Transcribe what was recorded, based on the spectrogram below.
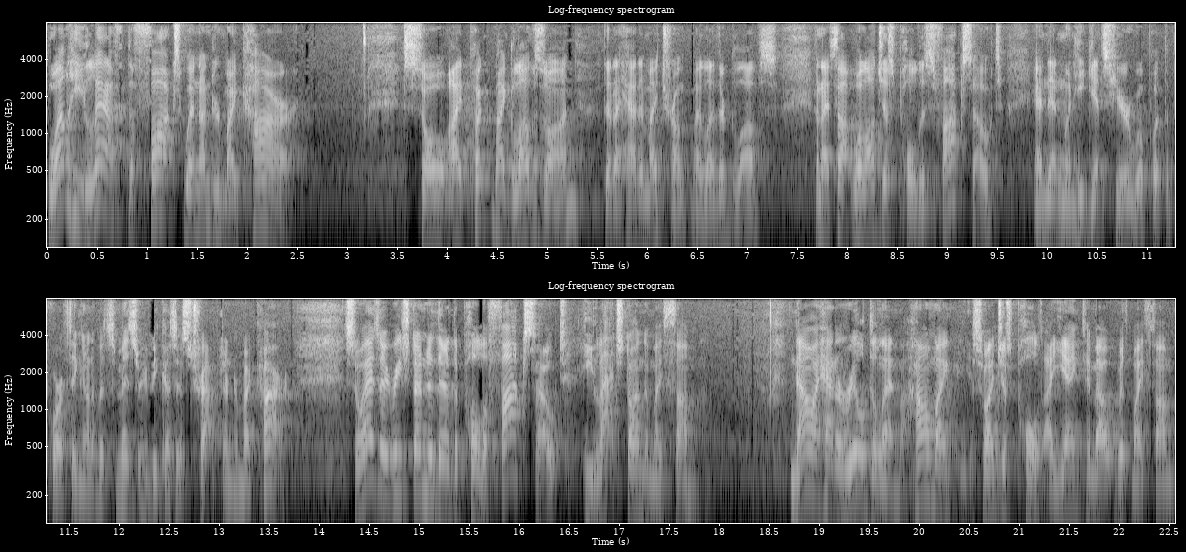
While he left, the fox went under my car. So I put my gloves on that I had in my trunk, my leather gloves, and I thought, well, I'll just pull this fox out, and then when he gets here, we'll put the poor thing out of its misery because it's trapped under my car. So as I reached under there to pull a fox out, he latched onto my thumb. Now I had a real dilemma. How am I? So I just pulled. I yanked him out with my thumb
